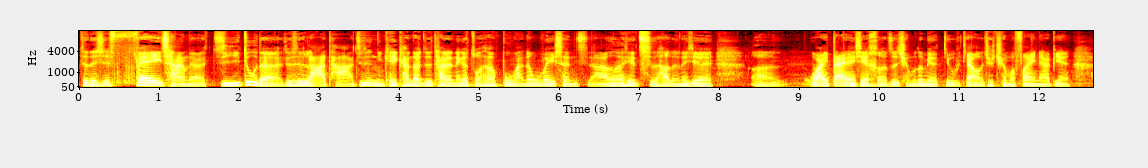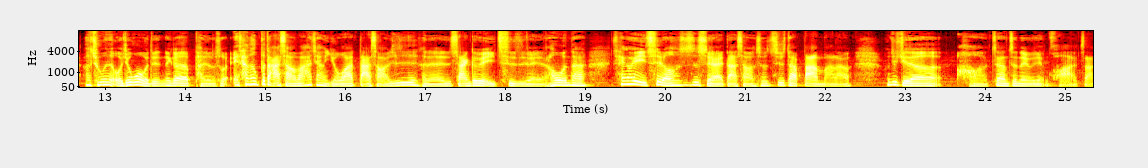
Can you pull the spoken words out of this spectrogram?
真的是非常的极度的，就是邋遢，就是你可以看到，就是他的那个桌上布满那种卫生纸啊，然后那些吃好的那些，呃。外带那些盒子全部都没有丢掉，就全部放在那边。然后就问，我就问我的那个朋友说：“哎，他都不打扫吗？”他讲有啊，打扫就是可能三个月一次之类的。然后问他三个月一次，然后是谁来打扫？说就是他爸妈啦。我就觉得啊，这样真的有点夸张。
